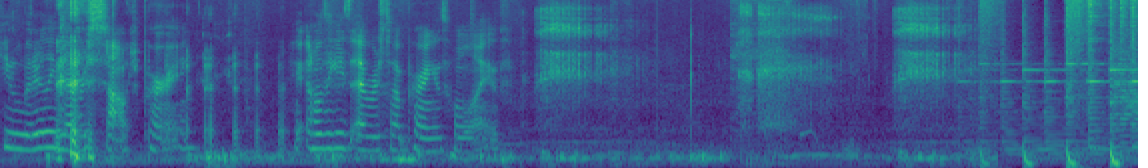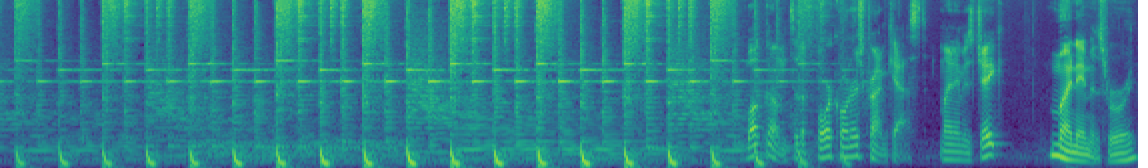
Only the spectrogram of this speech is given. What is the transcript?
He literally never stopped purring. I don't think he's ever stopped purring his whole life. Welcome to the Four Corners Crimecast. My name is Jake. My name is Rory.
